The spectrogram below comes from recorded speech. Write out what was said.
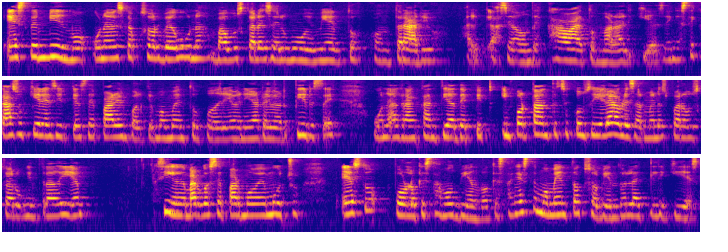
este mismo, una vez que absorbe una, va a buscar hacer un movimiento contrario hacia donde acaba de tomar la liquidez. En este caso quiere decir que este par en cualquier momento podría venir a revertirse una gran cantidad de pips importantes y considerables, al menos para buscar un intradía. Sin embargo, este par mueve mucho, esto por lo que estamos viendo, que está en este momento absorbiendo la liquidez.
